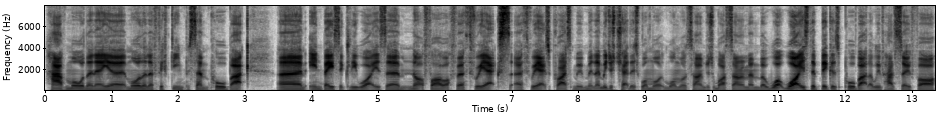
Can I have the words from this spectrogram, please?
have more than a uh, more than a 15% pullback. um, in basically what is um, not far off a 3x uh, 3x price movement. Let me just check this one more one more time, just whilst I remember. What what is the biggest pullback that we've had so far?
